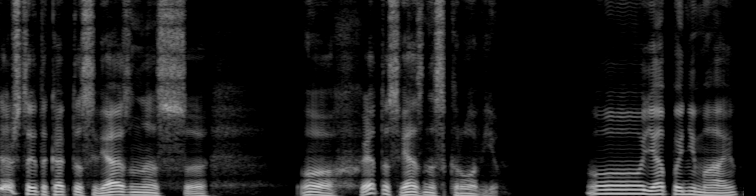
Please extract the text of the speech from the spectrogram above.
Кажется, это как-то связано с Ох, это связано с кровью. О, я понимаю.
